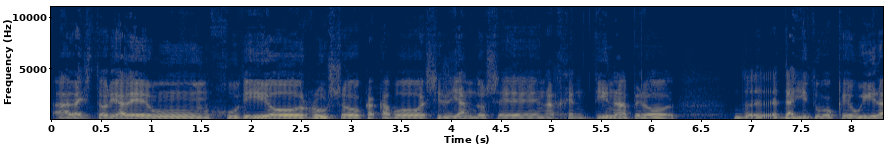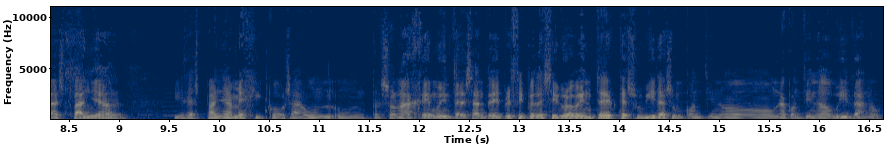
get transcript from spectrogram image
a la historia de un judío ruso que acabó exiliándose en Argentina, pero de, de allí tuvo que huir a España y de España a México. O sea, un, un personaje muy interesante de principios del siglo XX que su vida es un continuo, una continua huida, ¿no?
